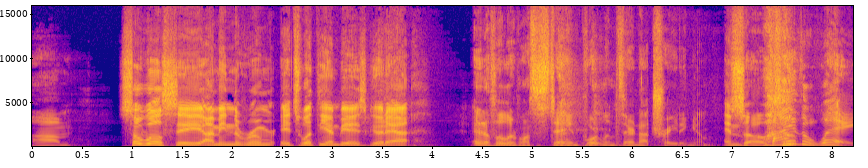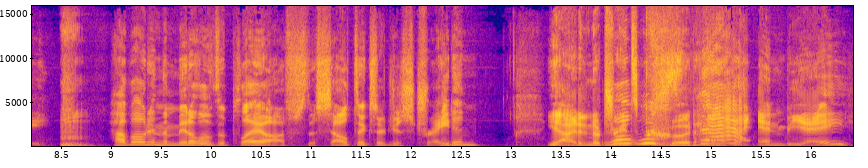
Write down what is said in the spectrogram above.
Um, so we'll see. I mean, the rumor it's what the NBA is good at. And if Lillard wants to stay in Portland, they're not trading him. And so by the way, how about in the middle of the playoffs, the Celtics are just trading? yeah, I didn't know trades what was could that, happen. NBA?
